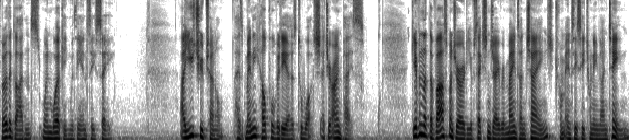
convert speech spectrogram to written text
further guidance when working with the NCC. Our YouTube channel has many helpful videos to watch at your own pace. Given that the vast majority of Section J remains unchanged from NCC 2019,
